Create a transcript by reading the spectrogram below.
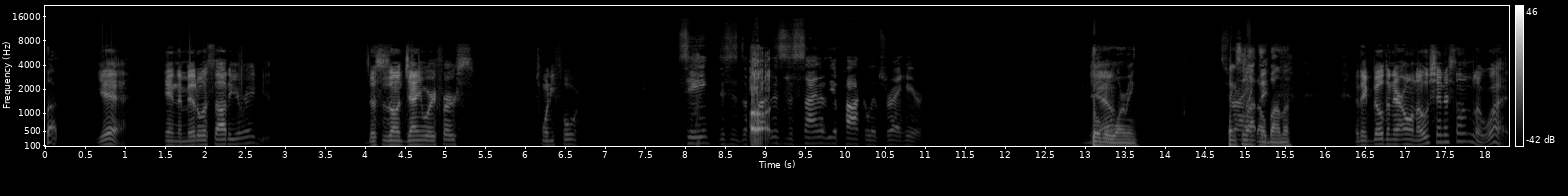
fuck? Yeah, in the middle of Saudi Arabia. This is on January 1st, 24. See, this is the fi- this is a sign of the apocalypse right here. Global Yeah. warming. That's Thanks a right. lot, Obama. Are they building their own ocean or something or what?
